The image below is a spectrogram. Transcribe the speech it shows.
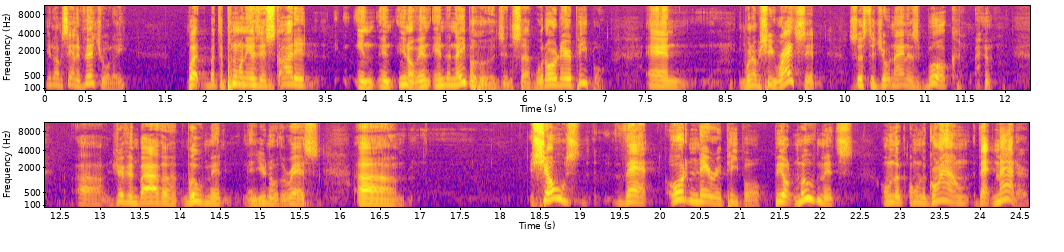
You know what I'm saying? Eventually, but but the point is, it started in, in you know in, in the neighborhoods and stuff with ordinary people, and whenever she writes it, Sister JoNina's book, uh, driven by the movement, and you know the rest, uh, shows that ordinary people built movements on the, on the ground that mattered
